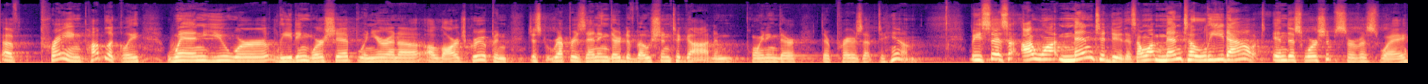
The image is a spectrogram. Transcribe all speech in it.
of praying publicly when you were leading worship, when you're in a, a large group, and just representing their devotion to God and pointing their, their prayers up to Him. But he says, I want men to do this. I want men to lead out in this worship service way,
